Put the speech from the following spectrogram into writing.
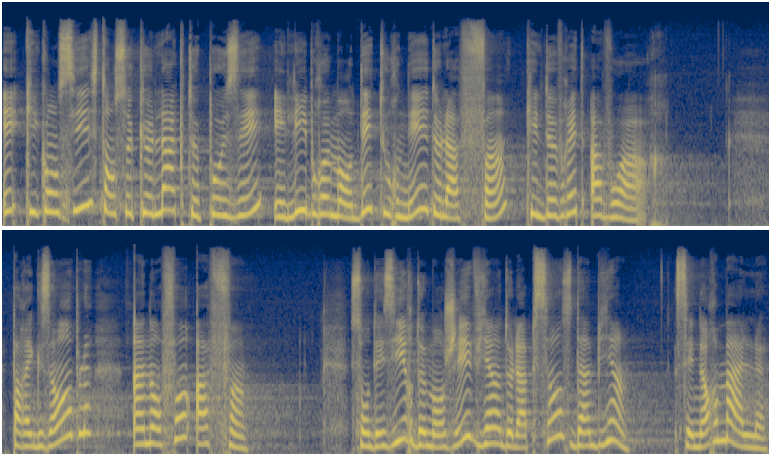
et qui consiste en ce que l'acte posé est librement détourné de la fin qu'il devrait avoir. Par exemple, un enfant a faim. Son désir de manger vient de l'absence d'un bien. C'est normal.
